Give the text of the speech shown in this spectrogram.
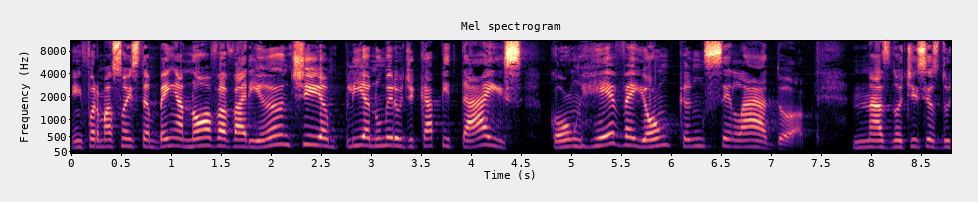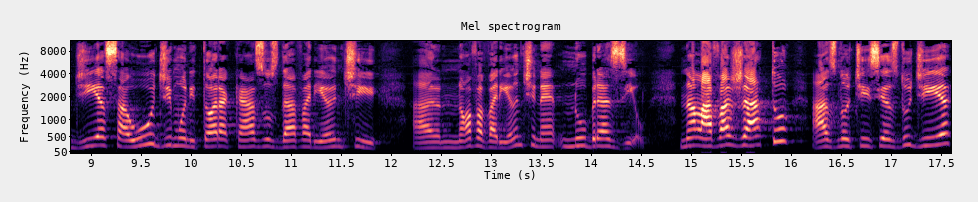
Informações também: a nova variante amplia número de capitais com Réveillon cancelado. Nas notícias do dia, saúde monitora casos da variante, a nova variante, né, no Brasil. Na Lava Jato, as notícias do dia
